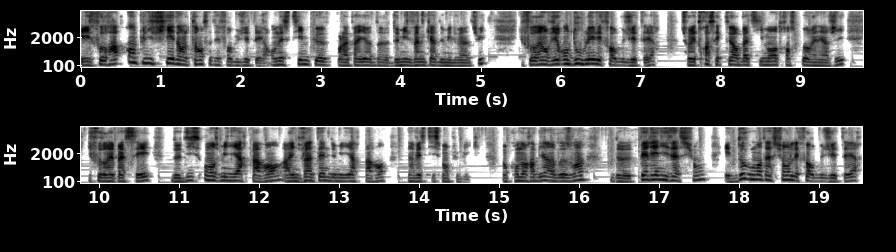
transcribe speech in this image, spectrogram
et il faudra amplifier dans le temps cet effort budgétaire. On estime que pour la période 2024-2028, il faudrait environ doubler l'effort budgétaire sur les trois secteurs bâtiment, transport, énergie. Il faudrait passer de 10-11 milliards par an à une vingtaine de milliards par an d'investissement public. Donc on aura bien un besoin de pérennisation et d'augmentation de l'effort budgétaire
